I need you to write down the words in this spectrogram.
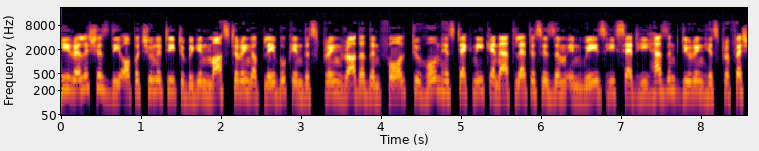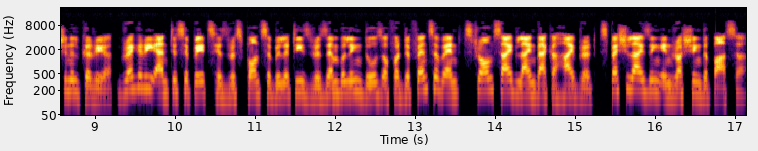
He relishes the opportunity to begin mastering a playbook in the spring rather than fall, to hone his technique and athleticism in ways he said he hasn't during his professional career. Gregory anticipates his responsibilities resembling those of a defensive end, strong side linebacker hybrid, specializing in rushing the passer.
